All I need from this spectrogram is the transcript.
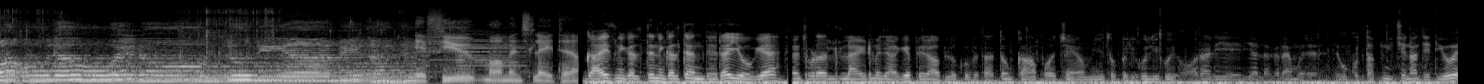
A few moments later. Guys निकलते निकलते अंधेरा ही हो गया है। मैं थोड़ा लाइट में जाके फिर आप लोग को बताता हूँ कहाँ पहुँचे हैं हम। ये तो बिल्कुल ही कोई हॉरर ही एरिया लग रहा है मुझे। देखो कुत्ता नीचे ना दे देती हुए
